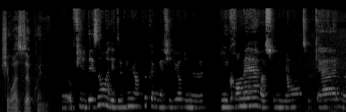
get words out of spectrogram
she was the queen. Euh, au fil des ans, elle est devenue un peu comme la figure d'une d'une grand-mère euh, souriante, calme.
